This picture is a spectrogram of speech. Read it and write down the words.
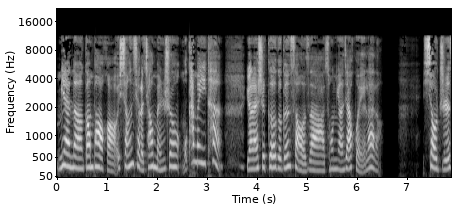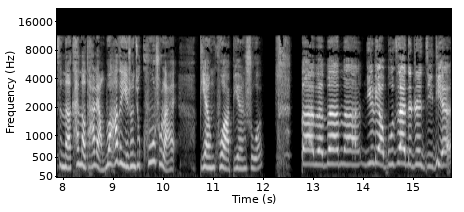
面呢刚泡好，响起了敲门声。我开门一看，原来是哥哥跟嫂子啊从娘家回来了。小侄子呢看到他俩，哇的一声就哭出来。边哭啊边说：“爸爸妈妈，你俩不在的这几天，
